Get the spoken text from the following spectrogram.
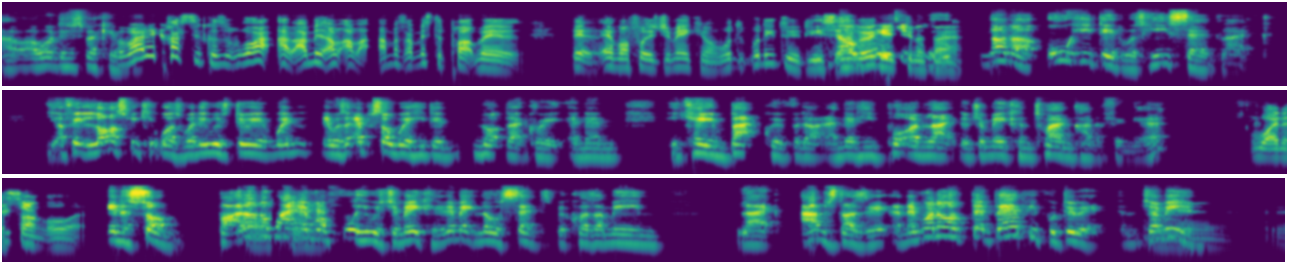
I I won't disrespect him. But why they cussing? Because what? I, I mean, I, I, I must I missed the part where everyone thought he was Jamaican. What what did he do? Did he say reggae tune or basically- no, no. All he did was he said like, I think last week it was when he was doing when there was an episode where he did not that great, and then he came back with that, and then he put on like the Jamaican twang kind of thing, yeah, What in a song or in a song. But I don't know why Okay. everyone thought he was Jamaican. It didn't make no sense because I mean, like Abs does it, and everyone else, the bare people do it. Do you know what I mean? Yeah.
